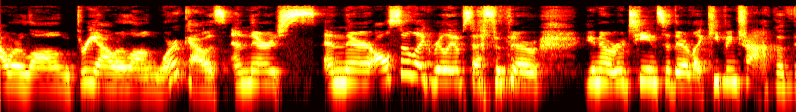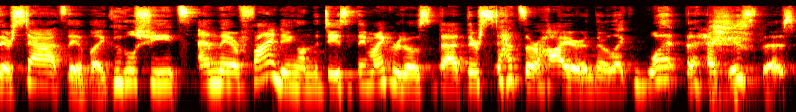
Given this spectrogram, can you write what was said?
hour long, three hour long workouts. And they're and they're also like really obsessed with their, you know, routine. So they're like keeping track of their stats. They have like Google Sheets and they're finding on the days that they microdose that their stats are higher and they're like, what the heck is this?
